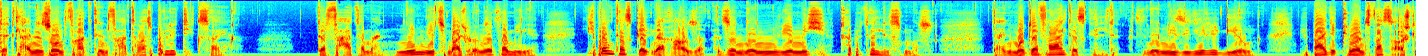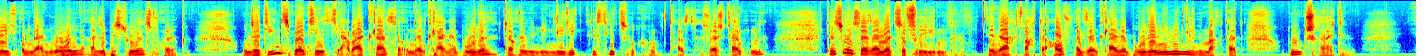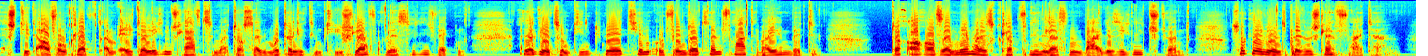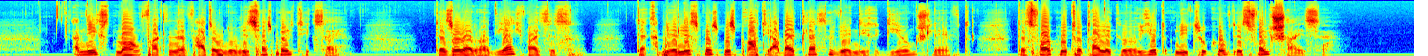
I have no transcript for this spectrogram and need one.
Der kleine Sohn fragt den Vater, was Politik sei. Der Vater meint, nehmen wir zum Beispiel unsere Familie. Ich bringe das Geld nach Hause, also nennen wir mich Kapitalismus. Deine Mutter verhält das Geld, also nennen wir sie die Regierung. Wir beide kümmern uns fast ausschließlich um dein Wohl, also bist du das Volk. Unser Dienstmädchen ist die Arbeiterklasse und dein kleiner Bruder, der auch in den Windel liegt, ist die Zukunft. Hast du das verstanden? Der Sohn ist erst einmal zufrieden. In der Nacht wacht er auf, weil sein kleiner Bruder in den Windel gemacht hat und nun schreit. Er steht auf und klopft am elterlichen Schlafzimmer, doch seine Mutter liegt im Tiefschlaf und lässt sich nicht wecken. Also geht er zum Dienstmädchen und findet dort seinen Vater bei ihrem Bett. Doch auch auf sein mehrmaliges Klopfen hin lassen beide sich nicht stören. So geht er wieder ins Bett und schläft weiter. Am nächsten Morgen fragt ihn sein Vater, ob er wisst, was Politik sei. Der Sohn antwortet, ja, ich weiß es. Der Kapitalismus missbraucht die Arbeiterklasse, während die Regierung schläft. Das Volk wird total ignoriert und die Zukunft ist voll Scheiße.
